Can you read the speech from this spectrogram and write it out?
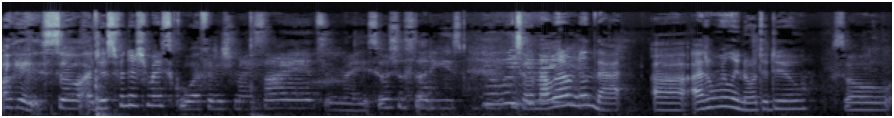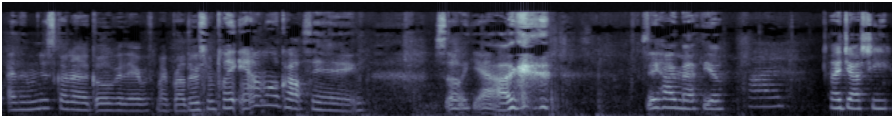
Okay, so I just finished my school. I finished my science and my social studies. So now that I'm done that, uh, I don't really know what to do. So I think I'm just gonna go over there with my brothers and play Animal Crossing. So yeah. Say hi, Matthew. Hi. Hi, Joshy.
